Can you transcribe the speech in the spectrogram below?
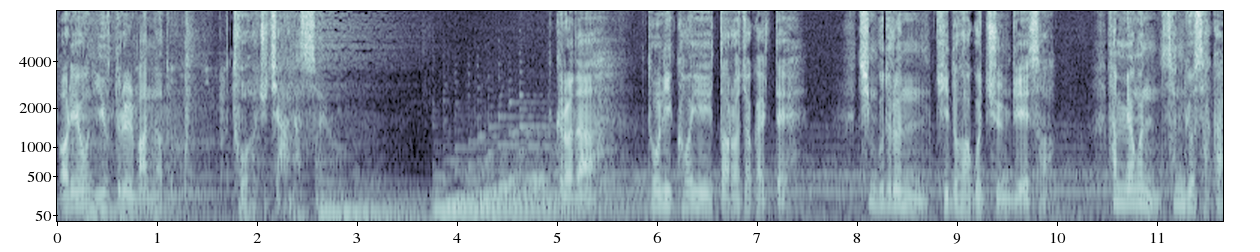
어려운 이웃들을 만나도 도와주지 않았어요. 그러다 돈이 거의 떨어져 갈 때 친구들은 기도하고 준비해서 한 명은 선교사가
